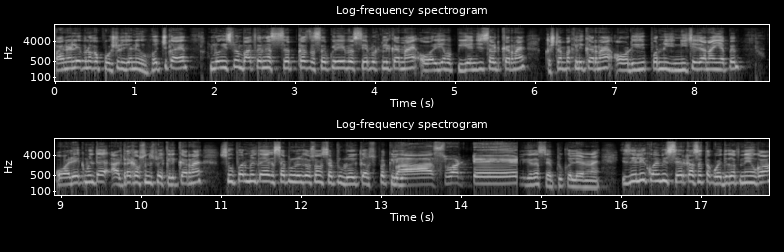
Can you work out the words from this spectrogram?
फाइनली अपने का पोस्टर डिज़ाइनिंग हो चुका है। हम लोग इसमें बात करेंगे सब का सब के लिए बस शेयर पर क्लिक करना है और यहाँ पर पी सेलेक्ट करना है कस्टम पर क्लिक करना है और ऊपर नीचे जाना है यहाँ पे। और एक मिलता है अल्ट्रा का ऑप्शन इस पर क्लिक करना है। सुपर मिलता है सेप्ट का ऑप्शन सेप्ट का ऑप्शन पर क्लिक पासवर्ड क्लिक सेप्ट कर लेना है। इजीली कोई भी शेयर कर सकता कोई दिक्कत नहीं होगा।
